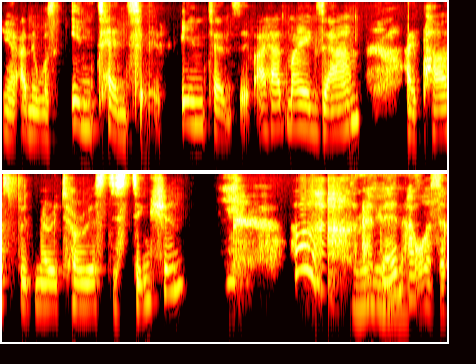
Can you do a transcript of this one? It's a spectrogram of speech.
yeah, and it was intensive, intensive. I had my exam. I passed with meritorious distinction. and then I was a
